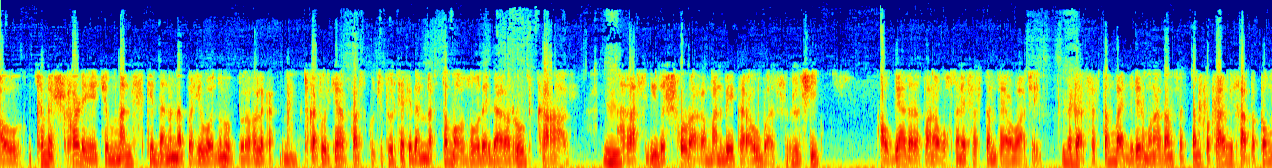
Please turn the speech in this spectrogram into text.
او کومه شخړه چې منځ کې د نن په هیوادونو په لکه ترکیه فرض کو چې ترکیه کې د نن څه موضوع ده دا روټ کاز هغه سړي د شخړو هغه منبع کراو بسل شي او بیا د پناه غوښتنې سیستم ته ورواچي دا سیستم باید ډیر منظم سیستم په کار وي خاطر کوم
